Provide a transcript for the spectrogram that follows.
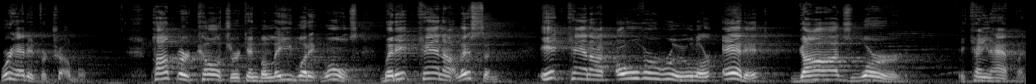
We're headed for trouble. Popular culture can believe what it wants, but it cannot, listen, it cannot overrule or edit God's word. It can't happen.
